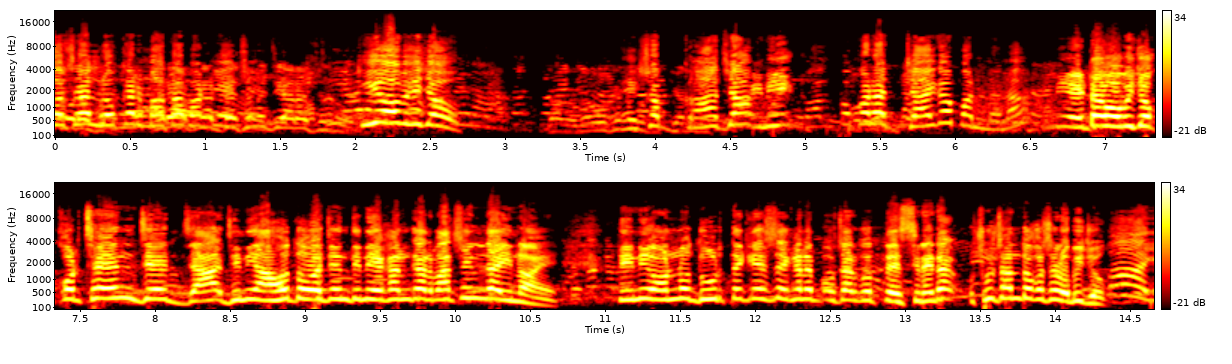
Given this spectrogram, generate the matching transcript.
ঘোষের লোকের মাথা পাঠিয়েছে কি অভিযোগ? এইসব গাঁজা গল্প করার জায়গা পান না না? তিনি এটাও অভিযোগ করছেন যে যা যিনি আহত হয়েছেন তিনি এখানকার বাসিন্দাই নয়। তিনি অন্য দূর থেকে এসে এখানে প্রচার করতে এসেছেন। এটা সুশান্ত ঘোষের অভিযোগ। ভাই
